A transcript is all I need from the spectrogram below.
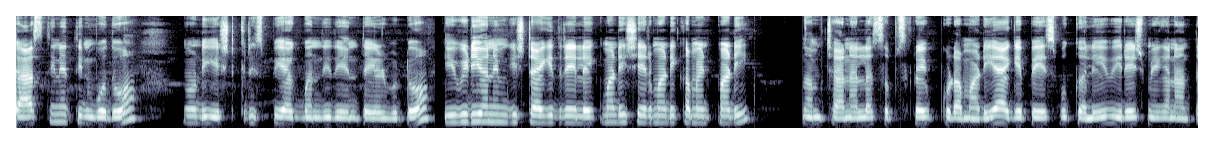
ಜಾಸ್ತಿನೇ ತಿನ್ಬೋದು. ನೋಡಿ ಎಷ್ಟು ಕ್ರಿಸ್ಪಿಯಾಗಿ ಬಂದಿದೆ ಅಂತ ಹೇಳ್ಬಿಟ್ಟು. ಈ ವಿಡಿಯೋ ನಿಮ್ಗೆ ಇಷ್ಟ ಆಗಿದ್ರೆ ಲೈಕ್ ಮಾಡಿ ಶೇರ್ ಮಾಡಿ ಕಮೆಂಟ್ ಮಾಡಿ. ನಮ್ಮ ಚಾನಲ್ನ ಸಬ್ಸ್ಕ್ರೈಬ್ ಕೂಡ ಮಾಡಿ. ಹಾಗೆ ಫೇಸ್ಬುಕ್ಕಲ್ಲಿ ವೀರೇಶ್ ಮೇಘನ ಅಂತ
